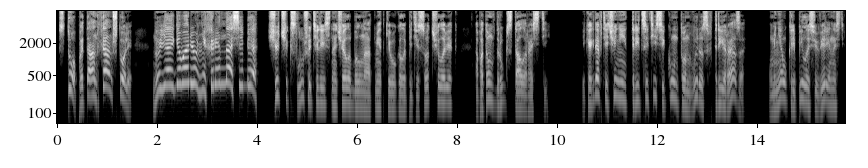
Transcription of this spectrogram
«Стоп, это Анхан, что ли? Ну я и говорю, ни хрена себе!» Счетчик слушателей сначала был на отметке около 500 человек, а потом вдруг стал расти. И когда в течение 30 секунд он вырос в три раза, у меня укрепилась уверенность,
